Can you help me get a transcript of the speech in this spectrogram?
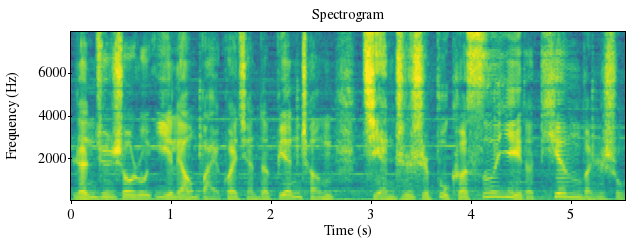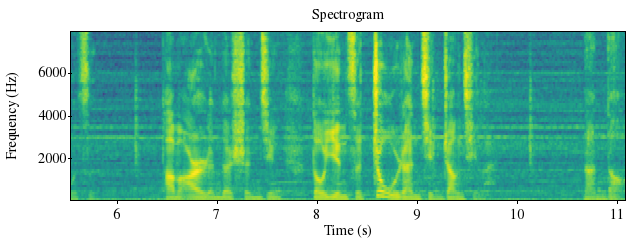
人均收入一两百块钱的边城，简直是不可思议的天文数字。他们二人的神经都因此骤然紧张起来。难道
